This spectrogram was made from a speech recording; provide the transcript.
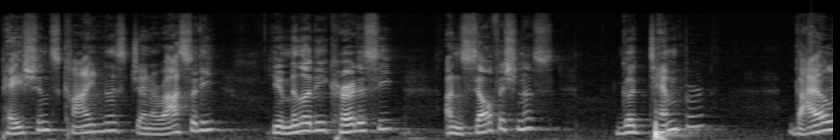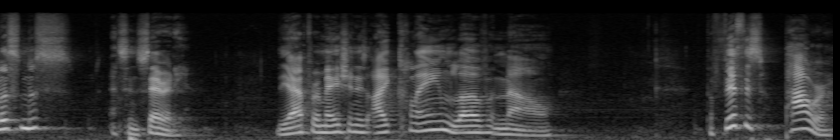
patience, kindness, generosity, humility, courtesy, unselfishness, good temper, guilelessness, and sincerity. The affirmation is I claim love now. The fifth is power,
